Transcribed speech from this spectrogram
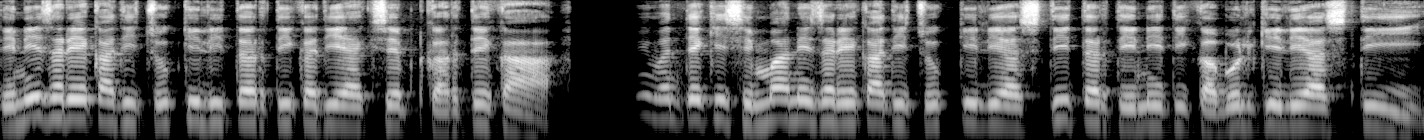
तिने जर एखादी चूक केली तर ती कधी ॲक्सेप्ट करते का? मी म्हणते की सिम्माने जर एखादी चूक केली असती तर तिने ती कबूल केली असती.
